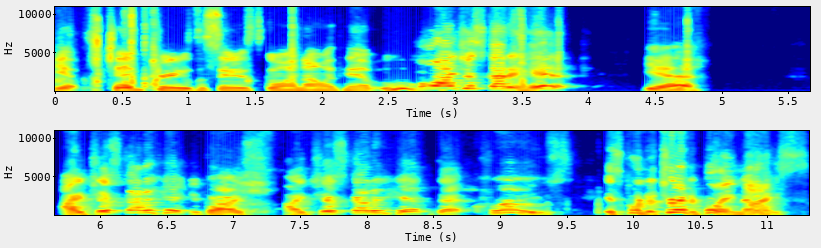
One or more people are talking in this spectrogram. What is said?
Yep. Ted Cruz. Let's see what's going on with him. Ooh. Oh, I just got a hit. Yeah. I just got a hit, you guys. I just got a hit that Cruz is going to try to play nice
